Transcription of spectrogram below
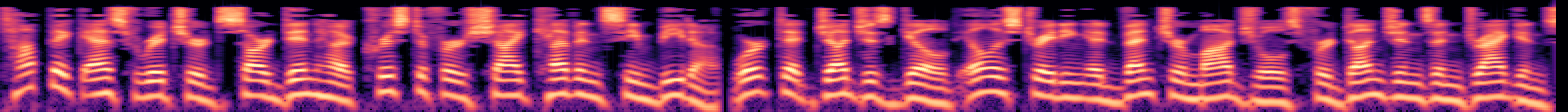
Topic S. Richard Sardinha Christopher Shy Kevin Siembieda, worked at Judges Guild illustrating adventure modules for Dungeons & Dragons,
